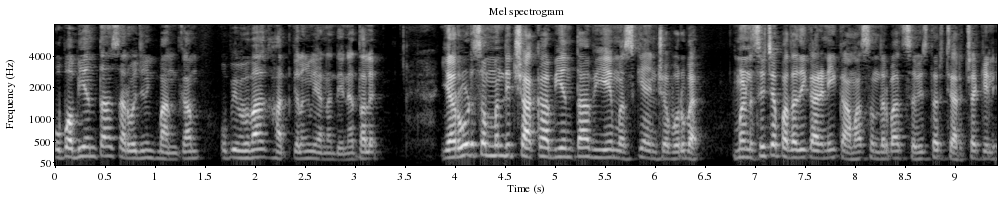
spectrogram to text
उपअभियंता सार्वजनिक बांधकाम उपविभाग हातकलंगले यांना देण्यात आलं या रोड संबंधित शाखा अभियंता व्ही ए मस्के यांच्याबरोबर मनसेच्या पदाधिकाऱ्यांनी कामासंदर्भात सविस्तर चर्चा केली.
